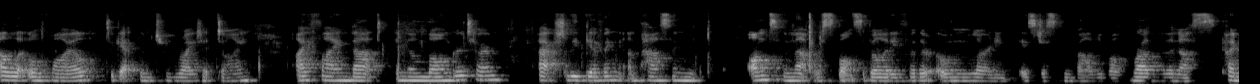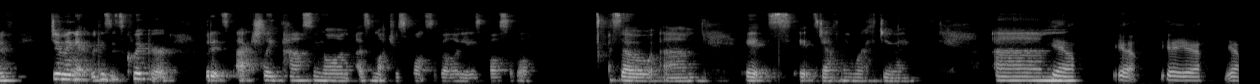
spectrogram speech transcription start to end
a little while to get them to write it down. I find that in the longer term actually giving and passing onto them that responsibility for their own learning is just invaluable rather than us kind of doing it because it's quicker but it's actually passing on as much responsibility as possible. So um, it's it's definitely worth doing. Um, Yeah, yeah, yeah, yeah, yeah.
